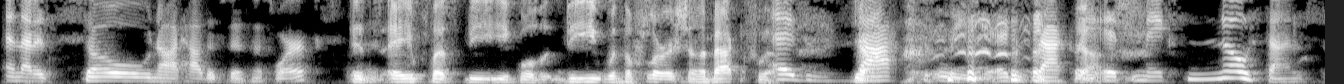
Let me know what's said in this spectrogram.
And that is so not how this business works. It's A plus B equals D with a flourish and a backflip. Exactly. Exactly. Yeah. It makes no sense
